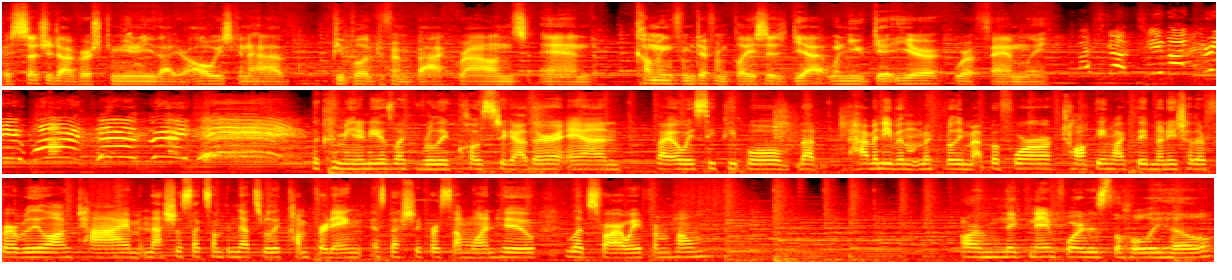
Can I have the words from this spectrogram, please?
It's such a diverse community that you're always going to have people of different backgrounds and coming from different places, yet when you get here, we're a family. Let's go, team on three, one, two, three, team! The community is like really close together and I always see people that haven't even like really met before talking like they've known each other for a really long time and that's just like something that's really comforting, especially for someone who lives far away from home. Our nickname for it is the Holy Hill.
